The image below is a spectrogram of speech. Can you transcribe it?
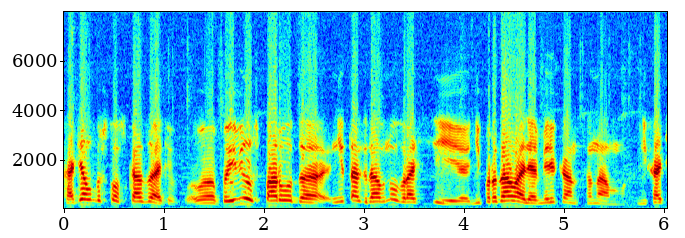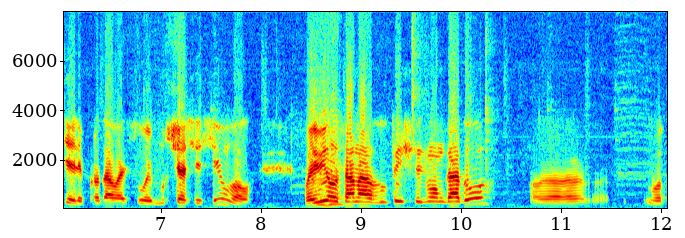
Хотел бы что сказать. Э, Появилась порода не так давно в России. Не продавали американцы нам, не хотели продавать свой мурчащий символ. Появилась она в 2007 году. Э, Вот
